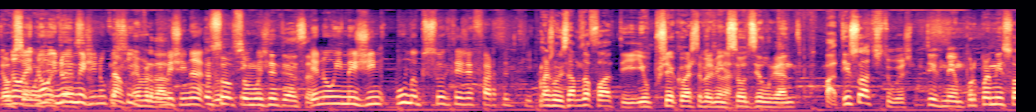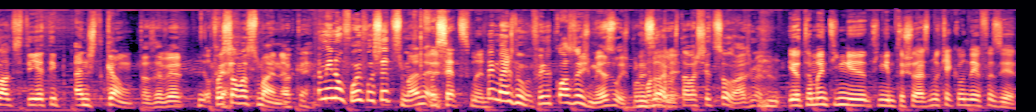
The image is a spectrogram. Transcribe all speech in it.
não, é, não, não imagino, não Não, consigo é verdade. imaginar. Eu não sou- consigo sou muito intensa. Eu não imagino uma pessoa que esteja farta de ti. Mas Luís, estamos a falar de ti e eu puxei com esta para mim que sou deselegante. Pá, tive saudades tuas, tive mesmo, porque para mim saudades de ti é tipo anos de cão, estás a ver? Ok. Foi só uma semana. Ok. A mim não foi, foi sete semanas. Foi sete semanas. Foi mais de foi quase dois meses, Luís, porque olha, olha- estava cheio de saudades mesmo. Eu também tinha, tinha muitas saudades, mas o que é que eu andei a fazer?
